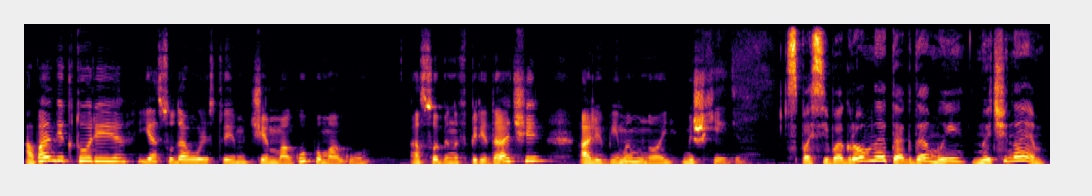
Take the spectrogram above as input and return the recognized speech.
А вам, Виктория, я с удовольствием, чем могу, помогу. Особенно в передаче о любимом мной Мешхеде. Спасибо огромное, тогда мы начинаем.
